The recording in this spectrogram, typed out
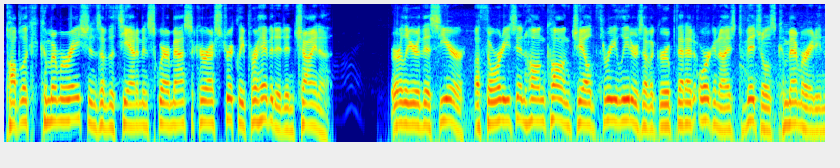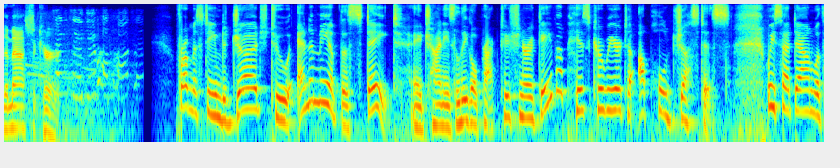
Public commemorations of the Tiananmen Square massacre are strictly prohibited in China. Earlier this year, authorities in Hong Kong jailed three leaders of a group that had organized vigils commemorating the massacre. From esteemed judge to enemy of the state, a Chinese legal practitioner gave up his career to uphold justice. We sat down with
